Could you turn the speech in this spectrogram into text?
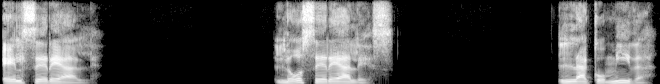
El cereal. Los cereales. La comida.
